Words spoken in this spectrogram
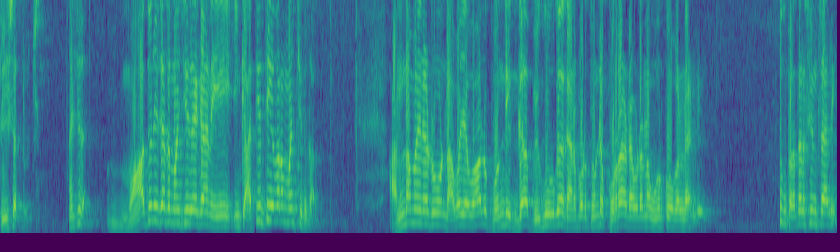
టీషర్ట్ వచ్చింది. మంచిది. ఆధునికత మంచిదే కానీ ఇంకా అతి తీవ్రం మంచిది కాదు. అందమైనటువంటి అవయవాలు పొందిగ్గా బిగువుగా కనపడుతుంటే కుర్రాడు ఎవడన్నా ఊరుకోగలడా అండి? ప్రదర్శించాలి?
